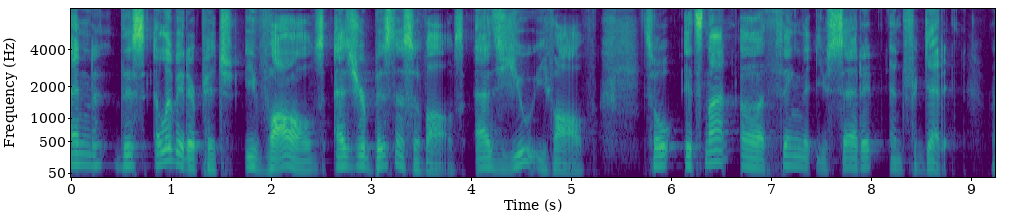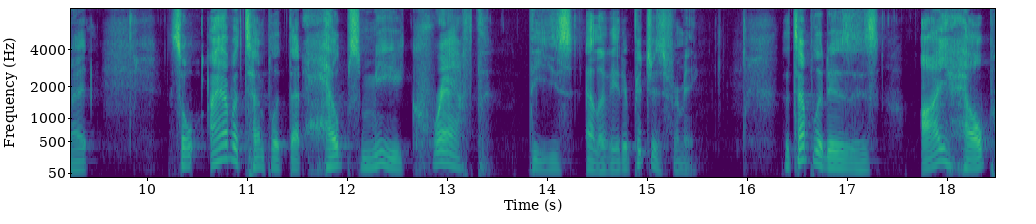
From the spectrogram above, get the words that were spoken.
And this elevator pitch evolves as your business evolves, as you evolve. So it's not a thing that you set it and forget it, right? So I have a template that helps me craft these elevator pitches for me. The template is is I help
